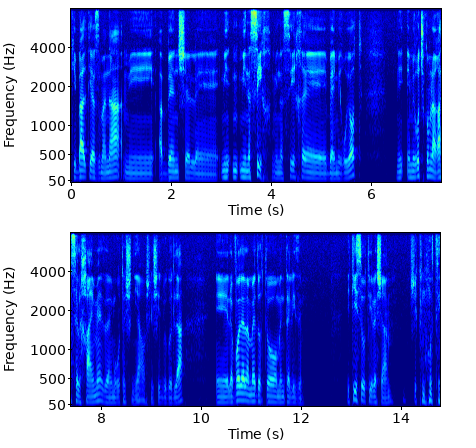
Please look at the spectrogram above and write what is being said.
קיבלתי הזמנה מהבן של... אה, מנסיך, מנסיך אה, באמירויות. אמירות שקוראים לה ראסל חיימה, זו האמירות השנייה או השלישית בגודלה, אה, לבוא ללמד אותו מנטליזם. הטיסו אותי לשם, שיכנו אותי,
